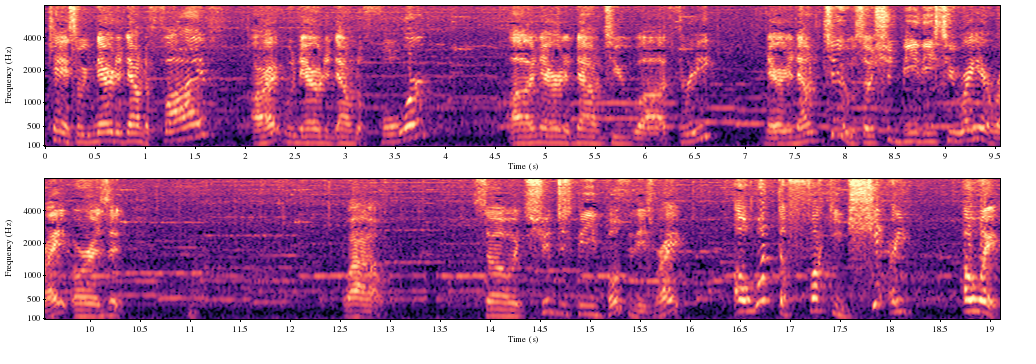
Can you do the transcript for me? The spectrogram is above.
Okay, so we've narrowed it down to five. Alright, we narrowed it down to four. Uh, narrowed it down to, uh, three. Narrowed it down to two. So it should be these two right here, right? Or is it... Wow. So it should just be both of these, right? Oh, what the fucking shit are you... Oh, wait.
